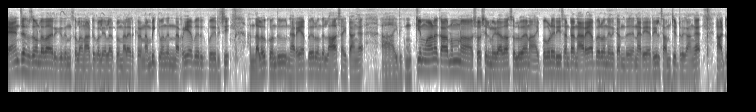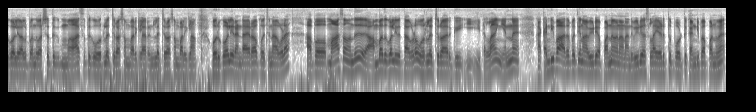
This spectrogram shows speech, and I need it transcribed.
டேஞ்சர் ஜோனில் தான் இருக்குதுன்னு சொல்லலாம் நாட்டுக்கோழி வளர்ப்பு மேலே இருக்கிற நம்பிக்கை வந்து நிறைய பேருக்கு போயிடுச்சு அந்த அளவுக்கு வந்து நிறையா பேர் வந்து லாஸ் ஆயிட்டாங்க. இதுக்கு முக்கியமான காரணம் நான் சோஷியல் மீடியா தான் சொல்லுவேன். நான் இப்போ கூட ரீசெண்டாக நிறையா பேர் வந்து எனக்கு அந்த நிறைய ரீல்ஸ் அமைச்சிட்டு இருக்காங்க. நாட்டுக்கோழி வளர்ப்பு வந்து வருஷத்துக்கு மாதத்துக்கு ஒரு லட்ச ரூபா சம்பாதிக்கலாம் ரெண்டு லட்ச ரூபா சம்பாதிக்கலாம். ஒரு கோழி ரெண்டாயிரம் ரூபா போச்சுன்னா கூட அப்போது மாதம் வந்து ஐம்பது கோழி விற்றா கூட ஒரு லட்ச ரூபா இருக்குது இதெல்லாம் என்ன? நான் கண்டிப்பாக அதை பற்றி நான் வீடியோ பண்ணுவேன். நான் அந்த வீடியோஸ்லாம் எடுத்து போட்டு கண்டிப்பாக பண்ணுவேன்.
